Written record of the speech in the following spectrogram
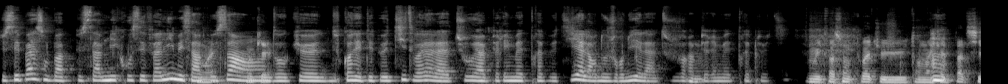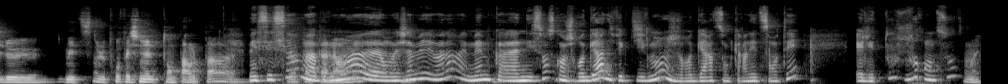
je sais pas si on peut appeler ça microcéphalie mais c'est un Ouais, peu ça hein. donc euh, quand elle était petite voilà elle a toujours eu un périmètre très petit à l'heure d'aujourd'hui elle a toujours un Mm. périmètre très petit Oui, de toute façon, toi, tu t'en Mm. inquiètes pas si le médecin, le professionnel t'en parle pas. euh, Mais c'est ça, pas moi, pour moi, on m'a jamais, voilà, et même qu'à la naissance, quand je regarde, effectivement, je regarde son carnet de santé, elle est toujours en dessous. Ouais.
